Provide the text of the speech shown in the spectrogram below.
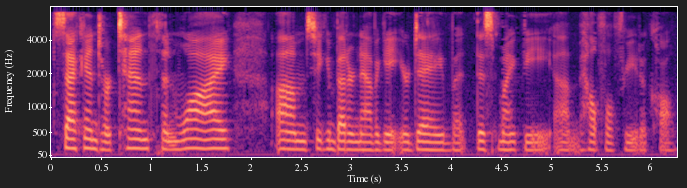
second, or 10th, and why, um, so you can better navigate your day, but this might be um, helpful for you to call.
